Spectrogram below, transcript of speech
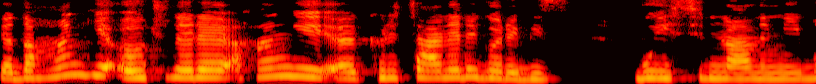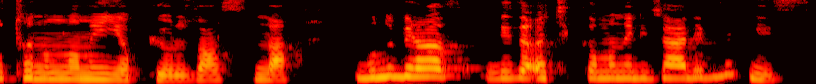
Ya da hangi ölçülere, hangi kriterlere göre biz bu isimlendirmeyi, bu tanımlamayı yapıyoruz aslında? Bunu biraz bize açıklamanı rica edebilir miyiz?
